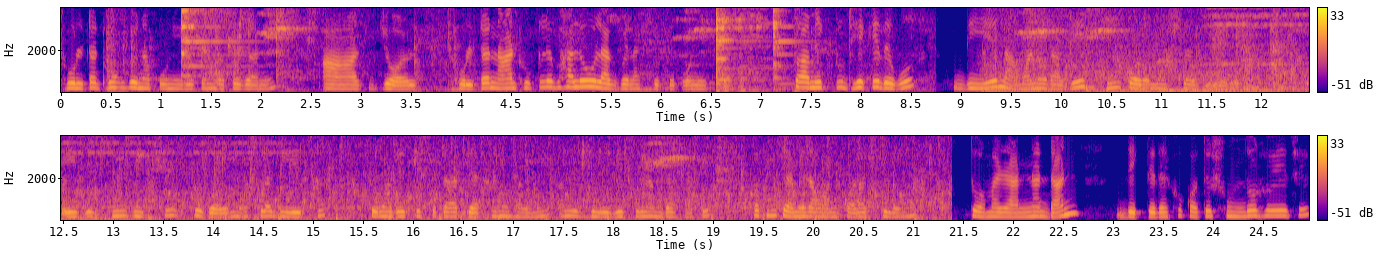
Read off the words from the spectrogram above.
ঝোলটা ঢুকবে না পনিরে, তোমরা তো জানো। আর জল, ঝোলটা না ঢুকলে ভালোও লাগবে না খেতে পনিরটা। তো আমি একটু ঢেকে দেবো। দিয়ে নামানোর আগে ঘি গরম মশলা দিয়ে দেবো। এই যে ঘি দিচ্ছি, একটু গরম মশলা দিয়েছি। তোমাদেরকে সেটা আর দেখানো হয়নি, আমি ভুলে গেছিলাম দেখাতে। তখন ক্যামেরা অন করা ছিল না। তো আমার রান্নার ডান। দেখতে দেখো কত সুন্দর হয়েছে।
